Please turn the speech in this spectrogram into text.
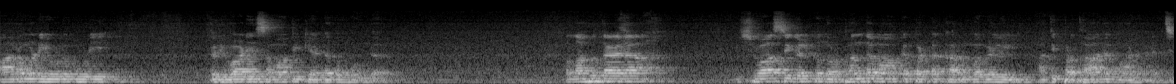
ആറു മണിയോടുകൂടി പരിപാടി സമാപിക്കേണ്ടതുമുണ്ട് അള്ളാഹുദാല വിശ്വാസികൾക്ക് നിർബന്ധമാക്കപ്പെട്ട കർമ്മങ്ങളിൽ അതിപ്രധാനമാണ് ഹജ്ജ്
